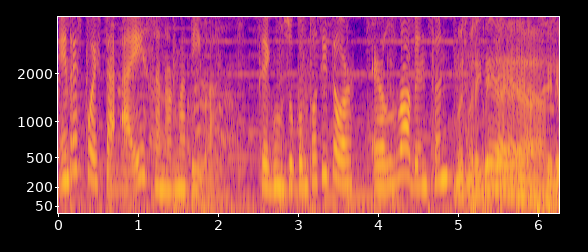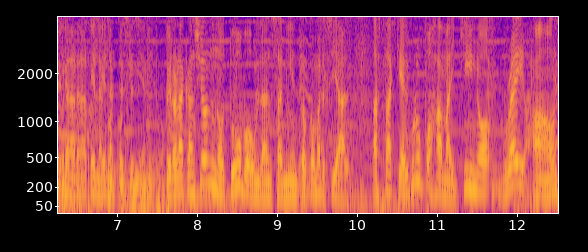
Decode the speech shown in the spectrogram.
en respuesta a esa normativa. Según su compositor, Earl Robinson, Nuestra idea era celebrar el acontecimiento. Pero la canción no tuvo un lanzamiento comercial hasta que el grupo jamaiquino Greyhound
